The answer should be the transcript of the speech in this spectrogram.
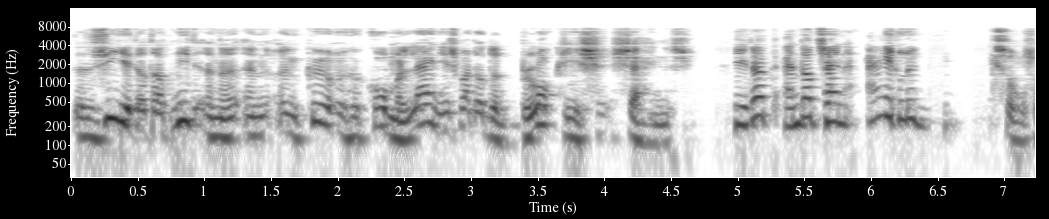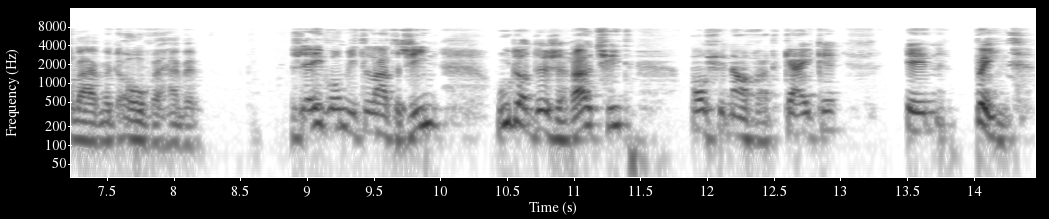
dan zie je dat dat niet een, een, een keurige kromme lijn is, maar dat het blokjes zijn. Zie je dat? En dat zijn eigenlijk de pixels waar we het over hebben. Dus even om je te laten zien hoe dat dus eruit ziet als je nou gaat kijken in Paint.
